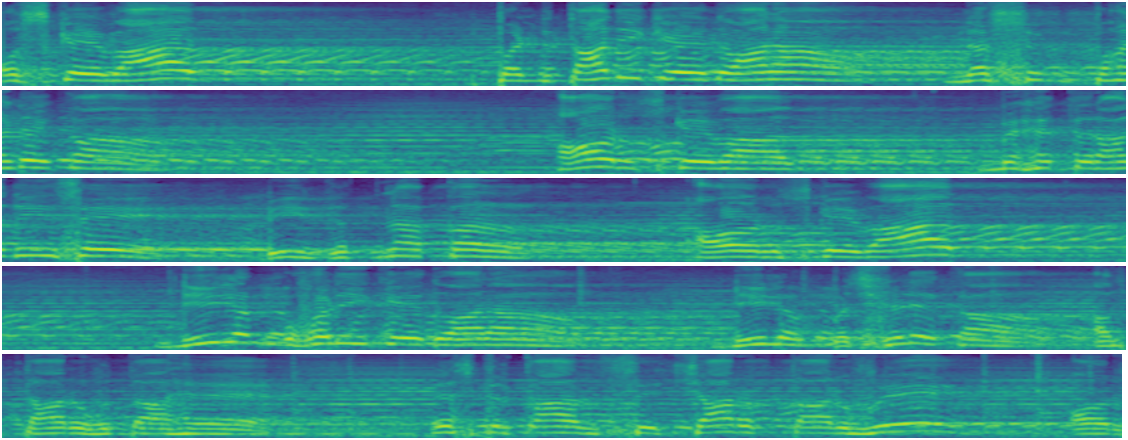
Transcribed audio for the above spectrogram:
उसके बाद पंडितानी के द्वारा नरसिंह पांडे का और उसके बाद मेहतरानी से भी रत्ना कर और उसके बाद नीलम घोड़ी के द्वारा नीलम बछड़े का अवतार होता है। इस प्रकार से चार अवतार हुए और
